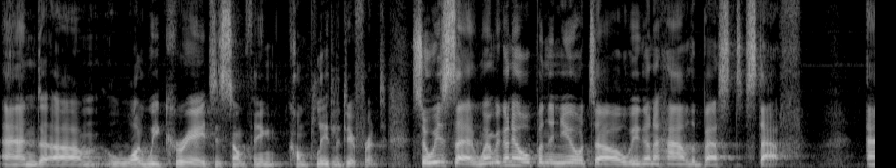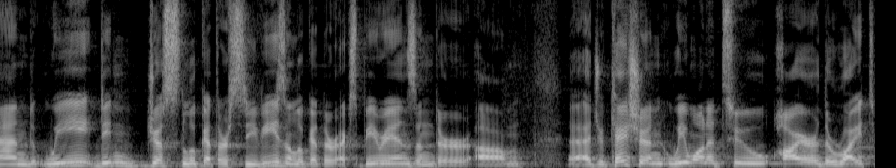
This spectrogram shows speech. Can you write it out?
and um, what we create is something completely different. So we said, when we're going to open the new hotel, we're going to have the best staff. And we didn't just look at their CVs and look at their experience and their um, education, we wanted to hire the right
